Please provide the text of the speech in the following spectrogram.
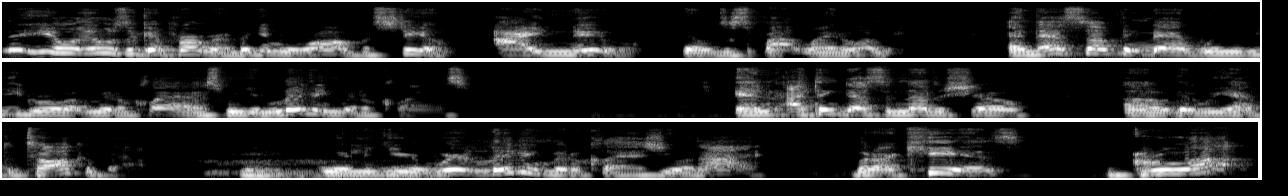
you know, it was a good program. Don't get me wrong, but still, I knew there was a spotlight on me, and that's something that when we grow up middle class, when you're living middle class, and I think that's another show uh, that we have to talk about. Hmm. When you're we're living middle class, you and I, but our kids grew up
